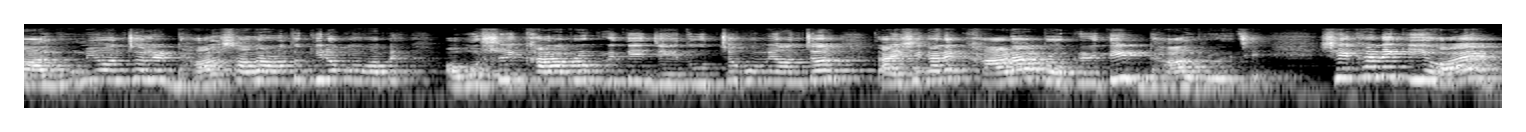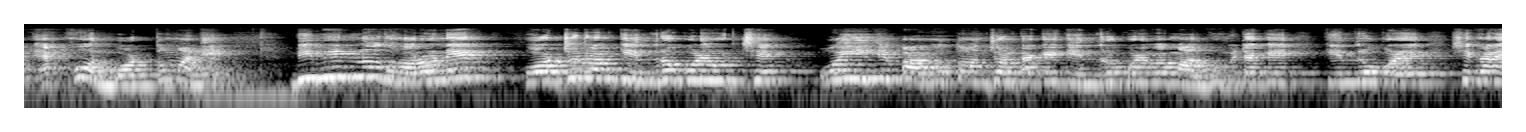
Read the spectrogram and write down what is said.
মালভূমি অঞ্চলের ঢাল সাধারণত কীরকম হবে? অবশ্যই খাড়া প্রকৃতির, যেহেতু উচ্চভূমি অঞ্চল, তাই সেখানে খাড়া প্রকৃতির ঢাল রয়েছে। সেখানে কি হয়? এখন বর্তমানে বিভিন্ন ধরনের পর্যটন কেন্দ্র গড়ে উঠছে। ওই যে পার্বত্য অঞ্চলটাকে কেন্দ্র করে বা মালভূমিটাকে কেন্দ্র করে, সেখানে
